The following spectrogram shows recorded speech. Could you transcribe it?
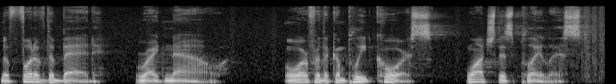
The Foot of the Bed, right now. Or for the complete course, watch this playlist.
